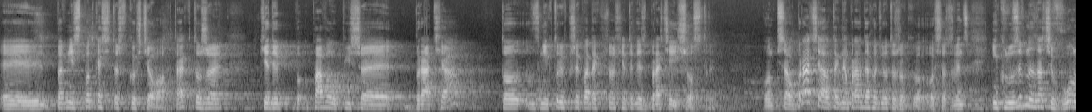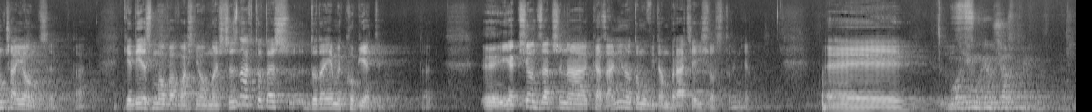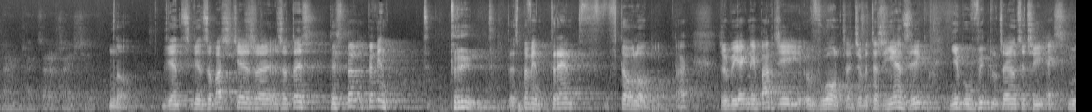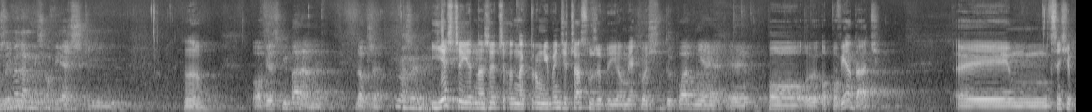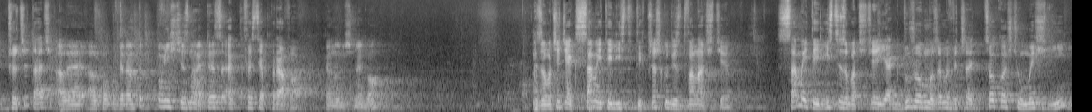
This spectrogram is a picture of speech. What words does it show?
y, pewnie spotkać się też w kościołach, tak? To, że kiedy Paweł pisze bracia, to w niektórych przekładach Pisma Świętego jest bracia i siostry. On pisał bracia, ale tak naprawdę chodzi o to, że o, o siostry. Więc inkluzywny znaczy włączający. Tak? Kiedy jest mowa właśnie o mężczyznach, to też dodajemy kobiety. Tak? Y, Jak ksiądz zaczyna kazanie, no to mówi tam bracia i siostry. Nie? Eee, Młodzi mówią siostry, zaczynają tak, coraz częściej. no, więc, więc zobaczcie, że, że to jest, to jest pe- pewien trend, to jest pewien trend w- teologii, tak? Żeby jak najbardziej włączać, żeby też język nie był wykluczający, czyli Nie ekskluzywny. będą mówić owieczki. No. Owieczki barany. Dobrze. I jeszcze jedna rzecz, na którą nie będzie czasu, żeby ją jakoś dokładnie po, y, opowiadać, w sensie przeczytać, ale, ale poopowiadam, to powinniście znać. To jest kwestia prawa kanonicznego. Zobaczycie, jak z samej tej listy tych przeszkód jest 12. Z samej tej listy zobaczycie, jak dużo możemy wyczytać, co Kościół myśli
